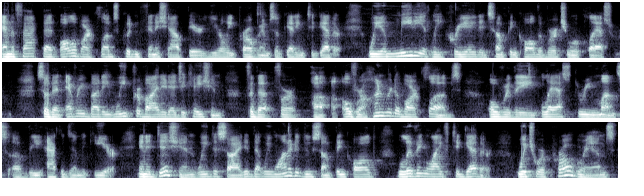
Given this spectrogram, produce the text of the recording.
And the fact that all of our clubs couldn't finish out their yearly programs of getting together. We immediately created something called the virtual classroom so that everybody, we provided education for the for uh, over a hundred of our clubs over the last three months of the academic year. In addition, we decided that we wanted to do something called Living Life Together, which were programs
